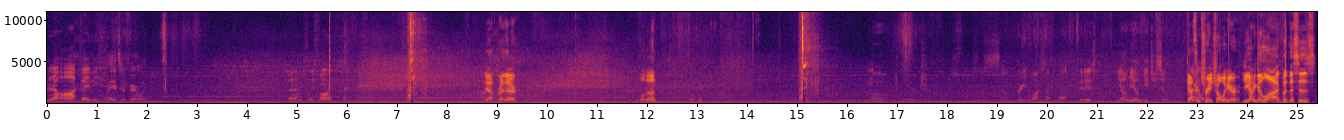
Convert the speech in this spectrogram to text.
Started out hot, baby. Hey, it's in a fairway. That actually is fun. Yep, right there. Well done. Thank you. Oh, so pretty to watch that path. It is. Yum yum, get you some. Got some tree trouble here. You got a good lie, but this is,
